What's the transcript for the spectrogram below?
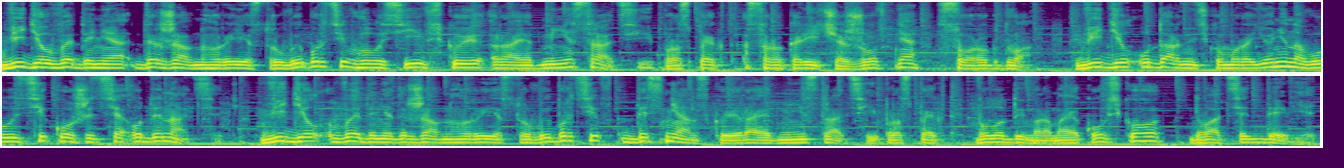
Відділ ведення Державного реєстру виборців Голосіївської райадміністрації, проспект 40-річчя жовтня, 42. Відділ у Дарницькому районі на вулиці Кошиця, 11. Відділ ведення Державного реєстру виборців Деснянської райадміністрації, проспект Володимира Маяковського, 29.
